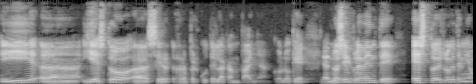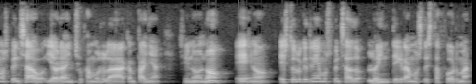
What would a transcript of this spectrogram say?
y, eh, esto se repercute en la campaña. Con lo que no simplemente esto es lo que teníamos pensado y ahora enchufamos la campaña, sino no, no, esto es lo que teníamos pensado, lo integramos de esta forma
